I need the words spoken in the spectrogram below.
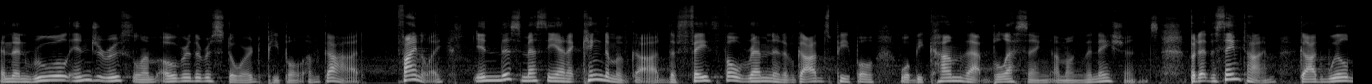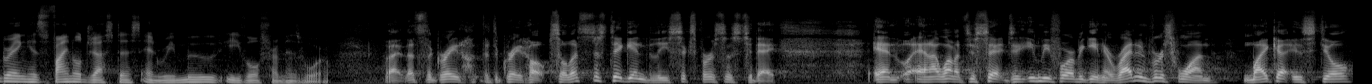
and then rule in Jerusalem over the restored people of God. Finally, in this messianic kingdom of God, the faithful remnant of God's people will become that blessing among the nations. But at the same time, God will bring his final justice and remove evil from his world. Right, that's the great that's the great hope. So let's just dig into these six verses today. And and I want to just say even before I begin here, right in verse 1, Micah is still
